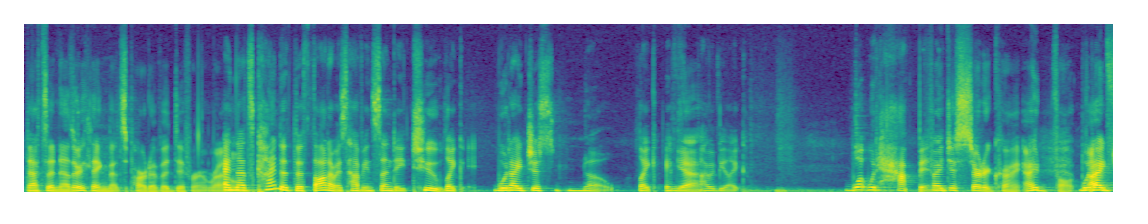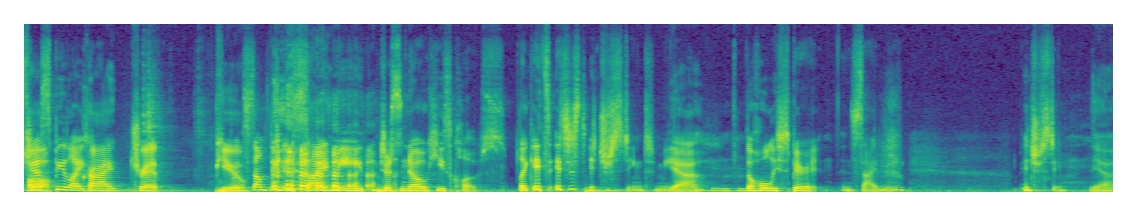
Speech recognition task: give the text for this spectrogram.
that's another thing that's part of a different realm And that's kind of the thought I was having Sunday too. Like, would I just know? Like, if Yeah. I would be like, what would happen? if i just started crying i'd fall Would I I'd just fall, be like- cry trip pew Would something inside me just know he's close? Like, it's it's just interesting to me. yeah mm-hmm. The Holy Spirit inside me. Interesting. Yeah.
